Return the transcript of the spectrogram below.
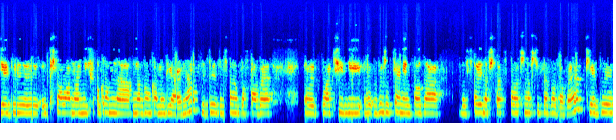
kiedy trwała na nich ogromna nagonka medialna, kiedy za swoją postawę e, płacili e, wyrzuceniem poza swoje na przykład społeczności zawodowe, kiedy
